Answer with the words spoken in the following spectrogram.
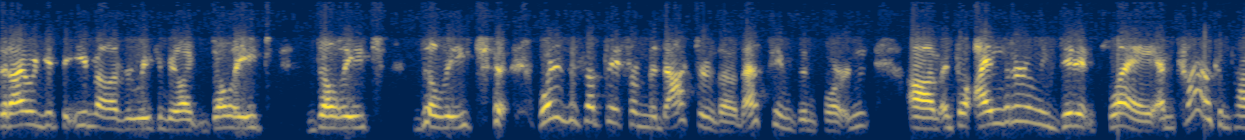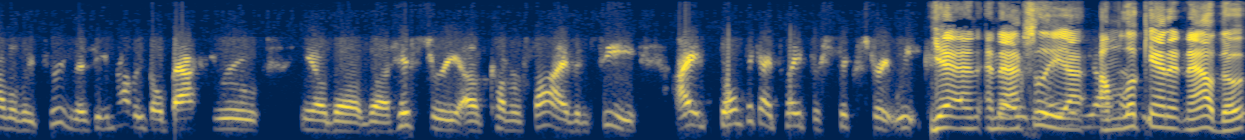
that I would get the email every week and be like, delete, delete, delete. What is this update from the doctor though? That seems important. Um, and so I literally didn't play. And Kyle can probably prove this. He can probably go back through, you know, the the history of cover five and see. I don't think I played for six straight weeks. Yeah, and, and So actually, uh, I'm have looking at it now. Those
